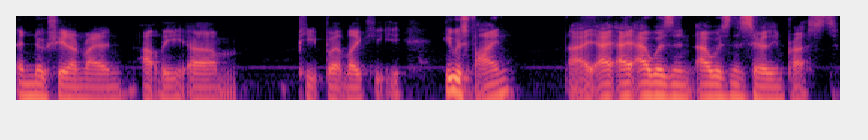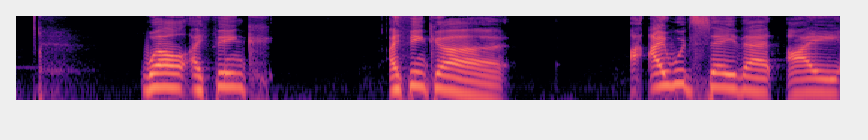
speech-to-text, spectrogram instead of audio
and no shade on Ryan Ottley, um, Pete, but like he, he was fine. I, I I wasn't I wasn't necessarily impressed. Well, I think, I think, uh, I- I would say that I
